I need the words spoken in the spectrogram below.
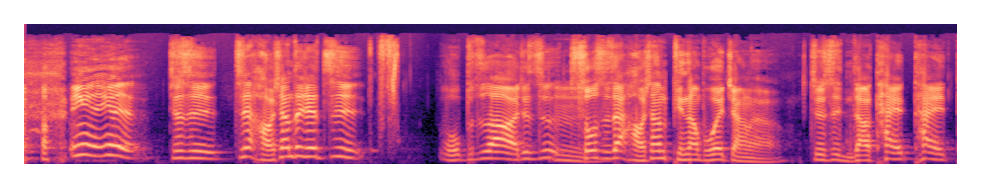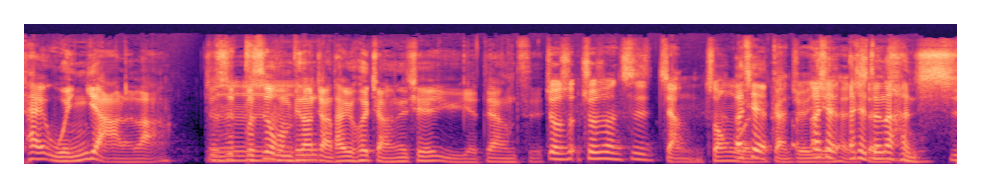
因为因为就是这好像这些字，我不知道，就是、嗯、说实在，好像平常不会讲了。就是你知道，太太太文雅了啦。就是不是我们平常讲台语会讲的那些语言这样子。就是就算是讲中文，而且感觉而且而且真的很诗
